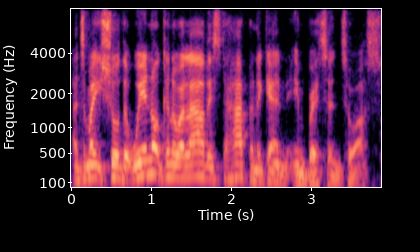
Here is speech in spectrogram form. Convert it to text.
and to make sure that we're not going to allow this to happen again in Britain to us.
